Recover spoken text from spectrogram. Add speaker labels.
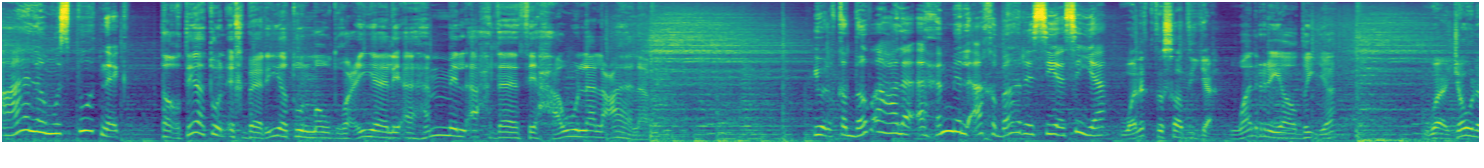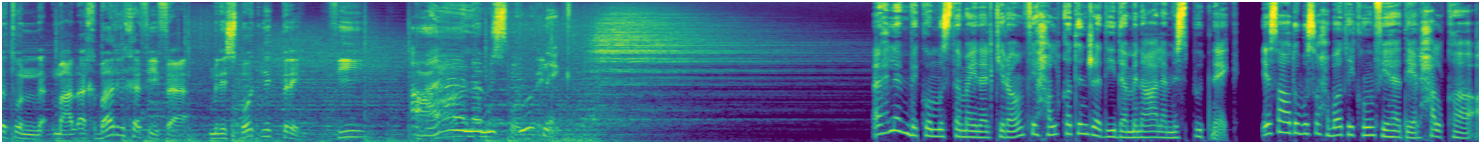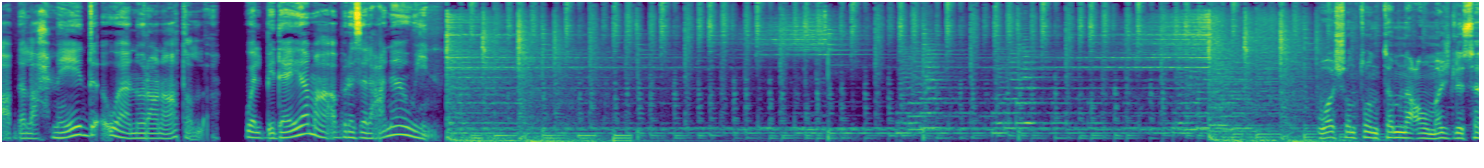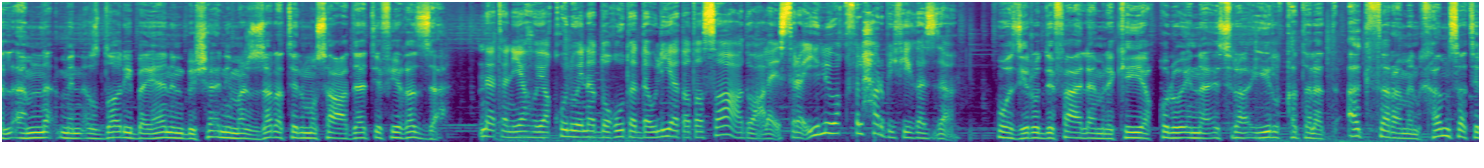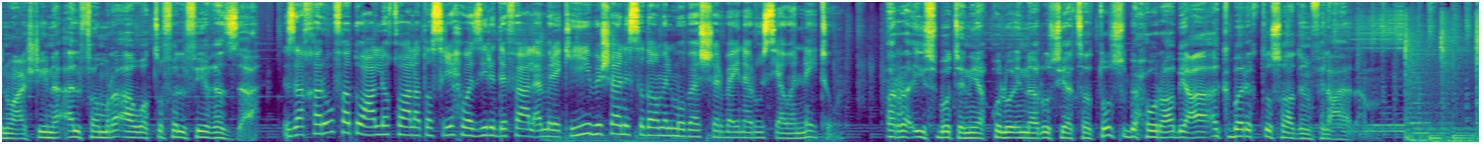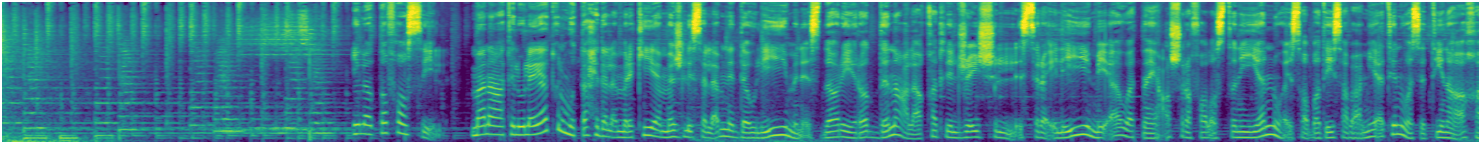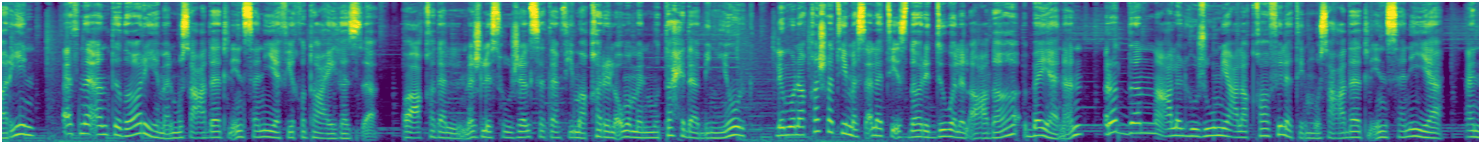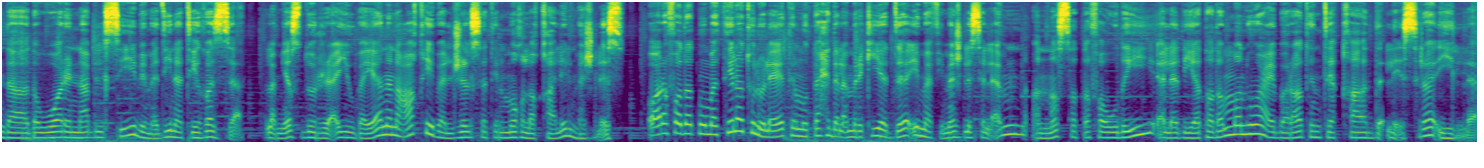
Speaker 1: عالم سبوتنيك.
Speaker 2: تغطية إخبارية موضوعية لأهم الأحداث حول العالم.
Speaker 1: يلقي الضوء على أهم الأخبار السياسية.
Speaker 3: والاقتصادية.
Speaker 2: والرياضية.
Speaker 3: وجولة مع الأخبار الخفيفة من سبوتنيك break في
Speaker 1: عالم سبوتنيك.
Speaker 4: أهلا بكم مستمعينا الكرام في حلقة جديدة من عالم سبوتنيك. يسعد بصحبتكم في هذه الحلقة عبد الله حميد ونوران عطلة والبداية مع أبرز العناوين.
Speaker 5: واشنطن تمنع مجلس الأمن من إصدار بيان بشأن مجزرة المساعدات في غزة.
Speaker 4: نتنياهو يقول إن الضغوط الدولية تتصاعد على إسرائيل لوقف الحرب في غزة.
Speaker 5: وزير الدفاع الأمريكي يقول إن إسرائيل قتلت أكثر من 25 ألف امرأة وطفل في غزة.
Speaker 4: زخروفة تعلق على تصريح وزير الدفاع الأمريكي بشأن الصدام المباشر بين روسيا والناتو.
Speaker 5: الرئيس بوتين يقول إن روسيا ستصبح رابع أكبر اقتصاد في العالم.
Speaker 4: إلى التفاصيل. منعت الولايات المتحدة الأمريكية مجلس الأمن الدولي من إصدار رد على قتل الجيش الإسرائيلي 112 فلسطينيا وإصابة 760 آخرين أثناء انتظارهم المساعدات الإنسانية في قطاع غزة. وعقد المجلس جلسة في مقر الأمم المتحدة بنيويورك لمناقشة مسألة إصدار الدول الأعضاء بيانا ردا على الهجوم على قافلة المساعدات الإنسانية عند دوار النابلسي بمدينة غزة. لم يصدر أي بيان عقب الجلسة المغلقة للمجلس. ورفضت ممثلة الولايات المتحدة الأمريكية الدائمة في مجلس الأمن النص التفاوضي الذي يتضمن عبارات انتقاد لإسرائيل.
